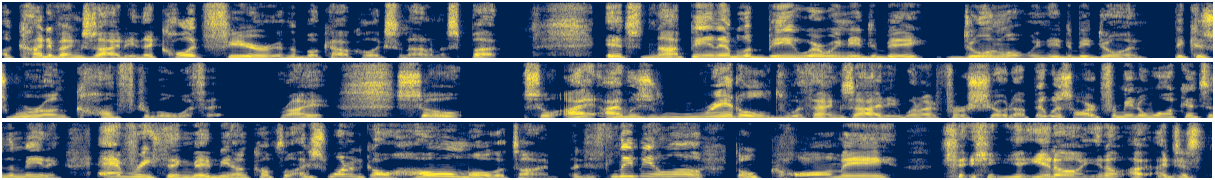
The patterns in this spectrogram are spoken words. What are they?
a, kind of anxiety. They call it fear in the book Alcoholics Anonymous, but it's not being able to be where we need to be, doing what we need to be doing because we're uncomfortable with it. Right. So so I, I was riddled with anxiety when I first showed up. It was hard for me to walk into the meeting. Everything made me uncomfortable. I just wanted to go home all the time. Just leave me alone. Don't call me. you, know, you know, I, I, mm-hmm. just,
